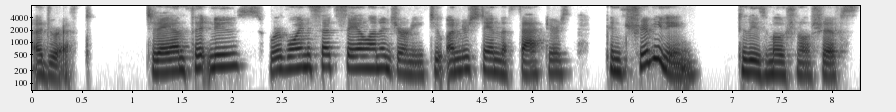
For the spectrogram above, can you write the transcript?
adrift. Today on Fit News, we're going to set sail on a journey to understand the factors contributing to these emotional shifts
